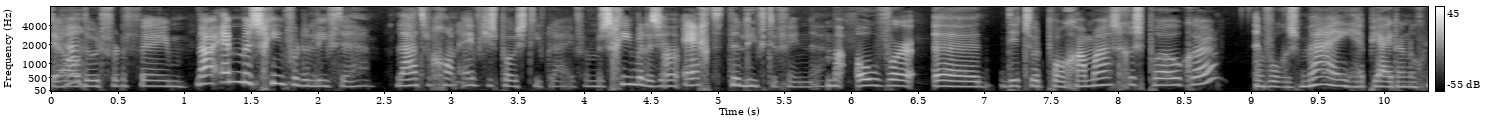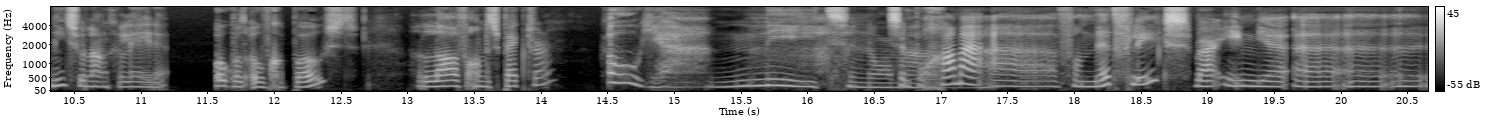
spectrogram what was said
They Ja. all do it for the fame. Nou, en misschien voor de liefde. Laten we gewoon eventjes positief blijven. Misschien willen ze Oh. echt de liefde vinden. Maar over eh, dit soort programma's gesproken. En volgens mij heb jij daar nog niet zo lang geleden ook wat over gepost. Love on the Spectrum. Oh ja. Niet normaal. Het is een programma eh, van Netflix waarin je eh,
